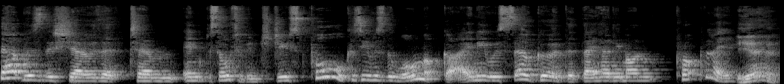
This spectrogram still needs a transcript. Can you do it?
that was the show that um, in, sort of introduced Paul because he was the warm-up guy and he was so good that they had him on properly. Yeah,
